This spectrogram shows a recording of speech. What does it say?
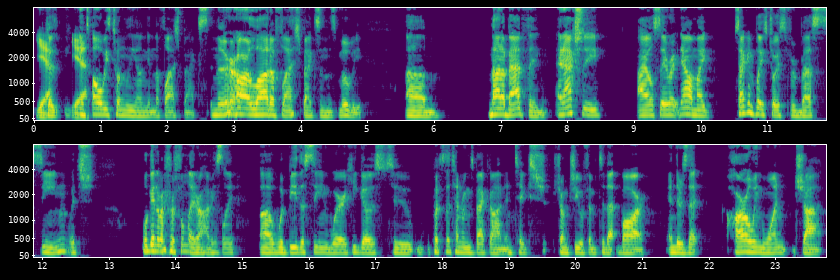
yeah, yeah. It's always Tony Leung in the flashbacks, and there are a lot of flashbacks in this movie. Um, not a bad thing. And actually, I'll say right now, my second place choice for best scene, which we'll get into my first one later, obviously, uh, would be the scene where he goes to puts the ten rings back on and takes Shang Chi with him to that bar, and there's that harrowing one shot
